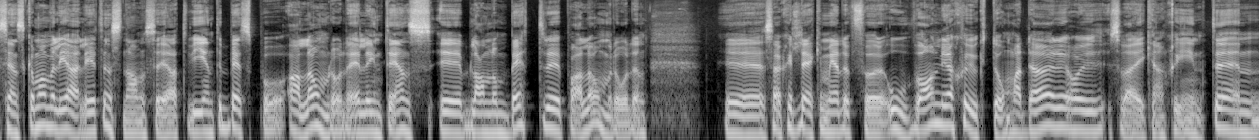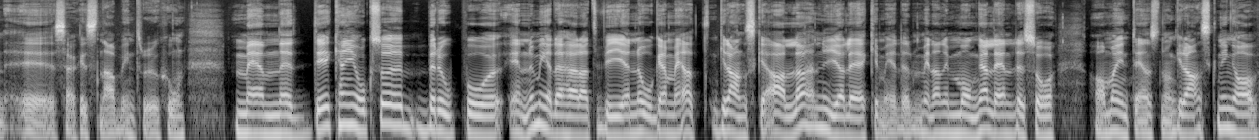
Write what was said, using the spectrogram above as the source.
Sen ska man väl i ärlighetens namn säga att vi är inte bäst på alla områden eller inte ens eh, bland de bättre på alla områden. Eh, särskilt läkemedel för ovanliga sjukdomar, där har ju Sverige kanske inte en eh, särskilt snabb introduktion. Men eh, det kan ju också bero på ännu mer det här att vi är noga med att granska alla nya läkemedel, medan i många länder så har man inte ens någon granskning av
